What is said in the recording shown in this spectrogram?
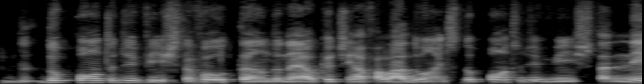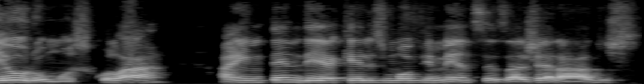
do ponto de vista, voltando, né, ao que eu tinha falado antes, do ponto de vista neuromuscular, a entender aqueles movimentos exagerados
